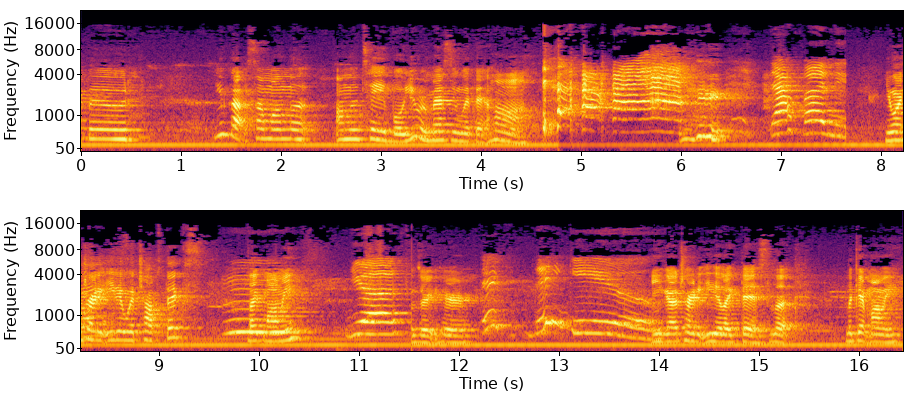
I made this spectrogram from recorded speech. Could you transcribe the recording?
food? You got some on the on the table. You were messing with it, huh? That's funny. you want to try to eat it with chopsticks, mm. like mommy? Yes. It's right here. Thank, And you. you gotta try to eat it like this. Look, look at mommy.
